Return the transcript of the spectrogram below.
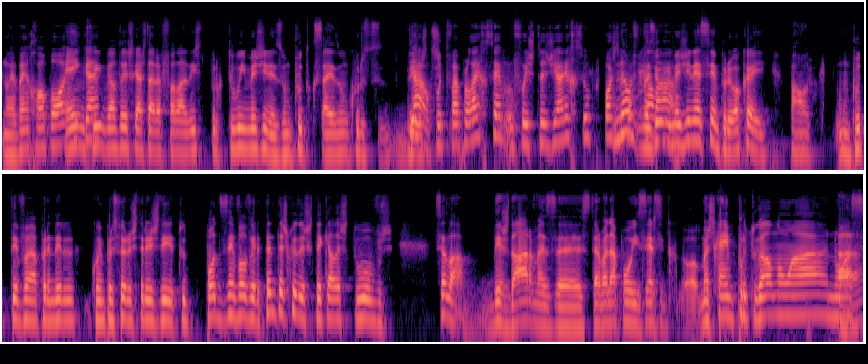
não é bem robótica. É incrível teres que estar a falar disto porque tu imaginas um puto que sai de um curso destes... Não, o puto vai para lá e recebe, foi estagiário e recebeu proposta não, para mas lá. eu imagino é sempre, ok, pá, um puto teve a aprender com impressoras 3D, tu podes desenvolver tantas coisas daquelas que tu ouves sei lá, desde armas a se trabalhar para o exército, mas cá em Portugal não há. Não há, há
